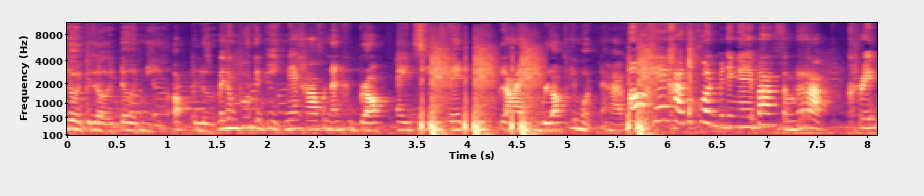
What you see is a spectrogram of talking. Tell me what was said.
เดินไปเลยเดินหนีออกไปเลยไม่ต้องพูดกันอีกแม่ค้าคนนั้นคือบล็อก IG Facebook Line บล็อกให้หมดนะคะโอเคค่ะทุกคนเป็นยังไงบ้างสำหรับคลิป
